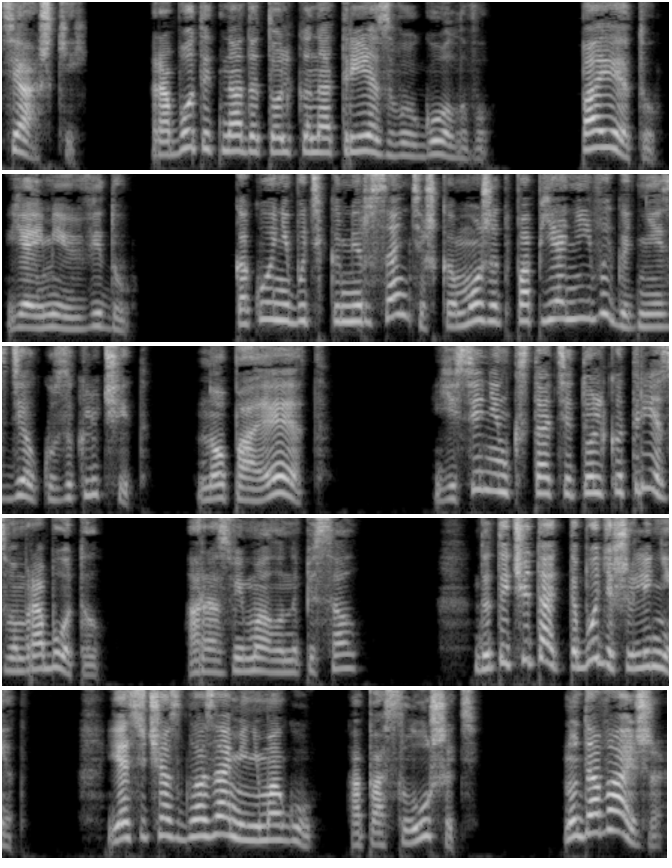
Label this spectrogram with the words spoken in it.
тяжкий. Работать надо только на трезвую голову. Поэту я имею в виду. Какой-нибудь коммерсантишка, может, по пьяни выгоднее сделку заключит. Но поэт... Есенин, кстати, только трезвым работал. А разве мало написал? Да ты читать-то будешь или нет? Я сейчас глазами не могу, а послушать? Ну давай же!»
